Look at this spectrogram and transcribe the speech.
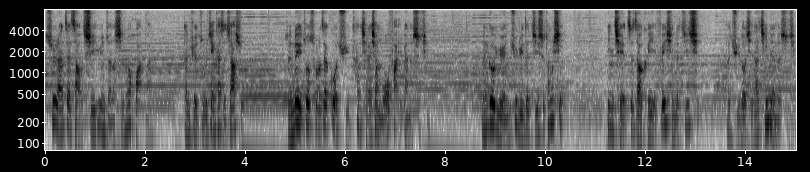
虽然在早期运转得十分缓慢。但却逐渐开始加速。人类做出了在过去看起来像魔法一般的事情，能够远距离的即时通信，并且制造可以飞行的机器和许多其他惊人的事情。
